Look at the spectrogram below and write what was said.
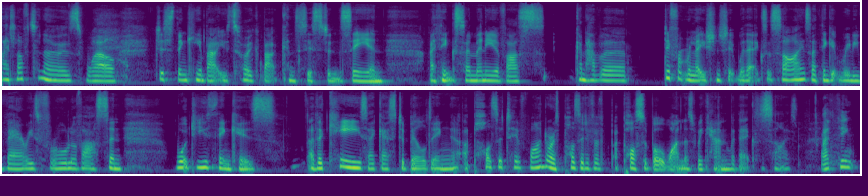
I'd love to know as well. Just thinking about you talk about consistency, and I think so many of us can have a different relationship with exercise. I think it really varies for all of us. And what do you think is are the keys, I guess, to building a positive one or as positive a possible one as we can with exercise? I think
